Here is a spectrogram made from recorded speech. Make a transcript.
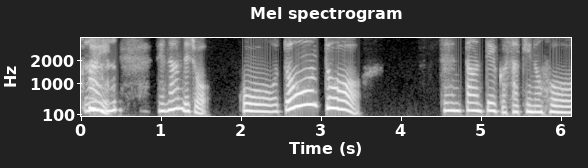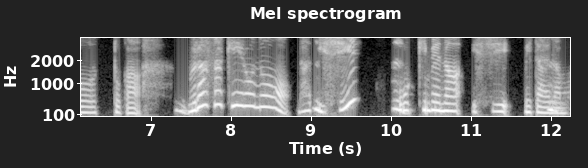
はいうんで、なんでしょう？こう、ドーンと、先端っていうか先の方とか、うん紫色の石、うん大きめな石みたいなもの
